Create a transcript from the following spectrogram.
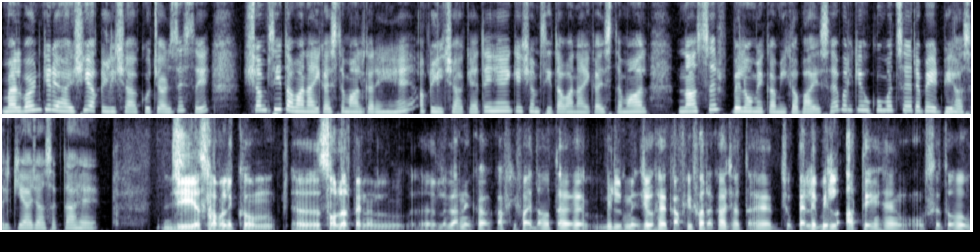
میلبرن کے رہائشی عقیل شاہ کچھ عرصے سے شمسی توانائی کا استعمال کر رہے ہیں۔ عقیل شاہ کہتے ہیں کہ شمسی توانائی کا استعمال نہ صرف بلوں میں کمی کا باعث ہے، بلکہ حکومت سے ریبیٹ بھی حاصل کیا جا سکتا ہے۔ جی السلام علیکم۔ سولر پینل لگانے کا کافی فائدہ ہوتا ہے۔ بل میں جو ہے کافی فرق آ جاتا ہے۔ جو پہلے بل آتے ہیں، اس سے تو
